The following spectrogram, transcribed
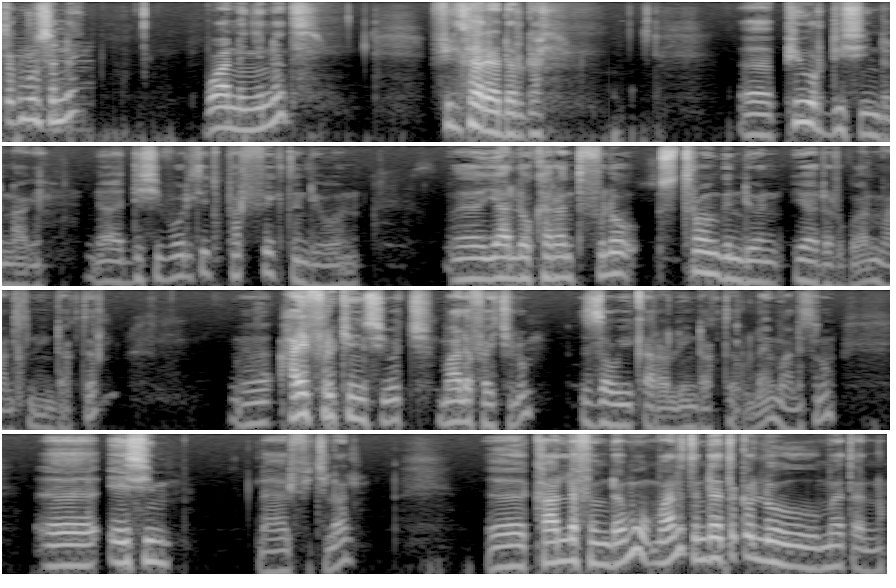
ጥቅሙን ስናይ በዋነኝነት filter ያደርጋል። pure DC እንድናገኝ DC voltage perfect እንዲሆን ያለው current flow strong እንዲሆን ያደርገዋል ማለት ነው inductor። high frequency ዎች ማለፍ አይችሉም እዛው ይቀራሉ inductor ኡ ላይ ማለት ነው። AC ም ላያልፍ ይችላል። ካለፈም ደግሞ ማለት እንደ ጥቅሉ መጠን ነው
